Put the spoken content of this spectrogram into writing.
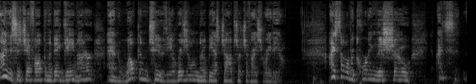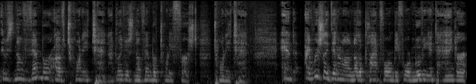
Hi, this is Jeff Altman, the Big Game Hunter, and welcome to the original No BS Job Search Advice Radio. I started recording this show, it was November of 2010. I believe it was November 21st, 2010. And I originally did it on another platform before moving it to Anchor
